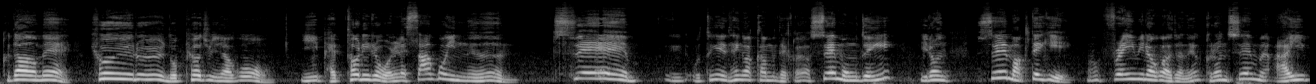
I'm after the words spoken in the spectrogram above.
그 다음에 효율을 높여주려고 이 배터리를 원래 싸고 있는 쇠 어떻게 생각하면 될까요? 쇠 몽둥이 이런 쇠 막대기 어? 프레임이라고 하잖아요. 그런 쇠 뭐, 아이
